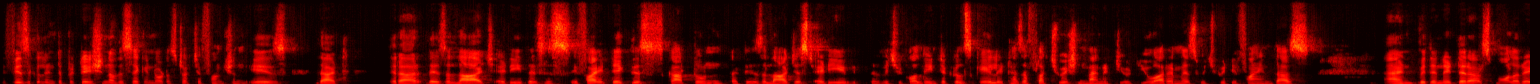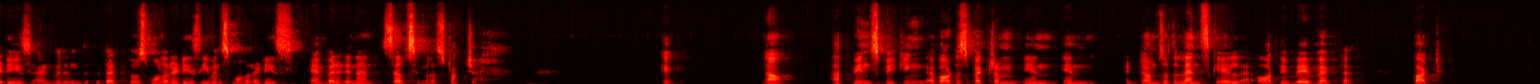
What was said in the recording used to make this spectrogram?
The physical interpretation of the second order structure function is that there are there's a large eddy. This is if I take this cartoon that is the largest eddy, which we call the integral scale. It has a fluctuation magnitude URMS, which we define thus. And within it, there are smaller eddies, and within that, those smaller eddies, even smaller eddies, embedded in a self-similar structure. Okay. Now, I've been speaking about the spectrum in in in terms of the length scale or the wave vector, but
